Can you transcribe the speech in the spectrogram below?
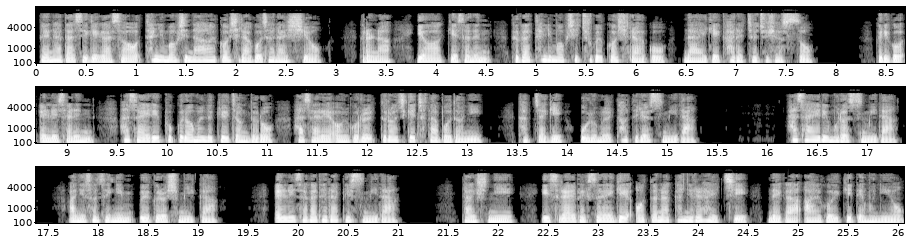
벤하닷에게 가서 틀림없이 나을 것이라고 전하시오. 그러나 여호와께서는 그가 틀림없이 죽을 것이라고 나에게 가르쳐 주셨소. 그리고 엘리사는 하사엘이 부끄러움을 느낄 정도로 하사엘의 얼굴을 뚫어지게 쳐다보더니 갑자기 울음을 터뜨렸습니다. 하사엘이 물었습니다. 아니 선생님 왜 그러십니까? 엘리사가 대답했습니다. 당신이 이스라엘 백성에게 어떤 악한 일을 할지 내가 알고 있기 때문이요.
